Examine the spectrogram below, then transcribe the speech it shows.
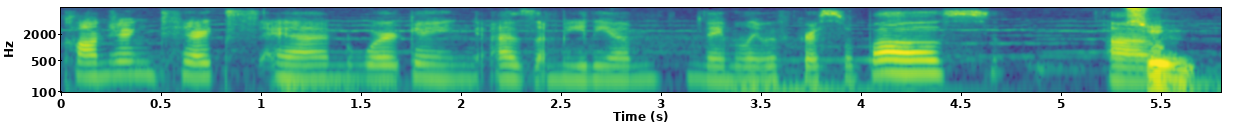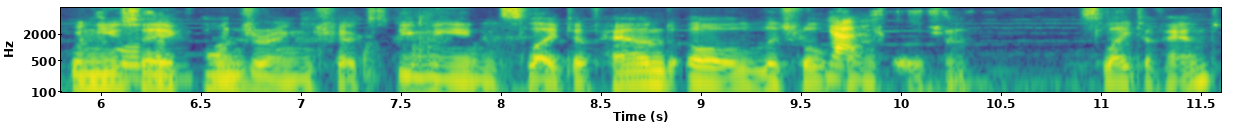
Conjuring tricks and working as a medium, namely with crystal balls. Um, so when you say and- conjuring tricks, do you mean sleight of hand or literal Yes. conjuration? Sleight of hand?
